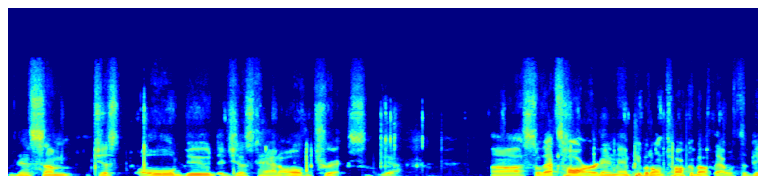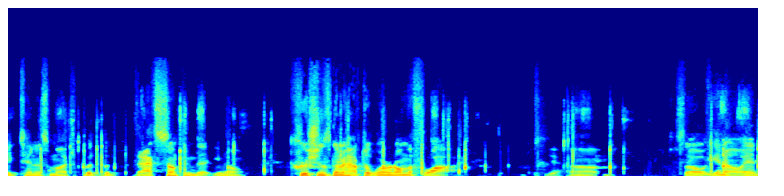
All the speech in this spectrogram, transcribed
than some just old dude that just had all the tricks. Yeah. Uh, so that's hard, and, and people don't talk about that with the Big Ten as much. But but that's something that you know Khristian's going to have to learn on the fly. Yeah. Um, so you know, and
